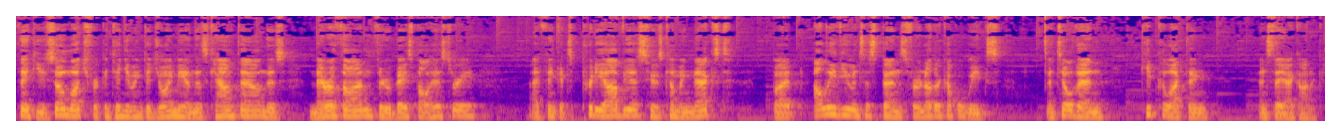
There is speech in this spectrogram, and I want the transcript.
Thank you so much for continuing to join me on this countdown, this marathon through baseball history. I think it's pretty obvious who's coming next, but I'll leave you in suspense for another couple weeks. Until then, keep collecting and stay iconic.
